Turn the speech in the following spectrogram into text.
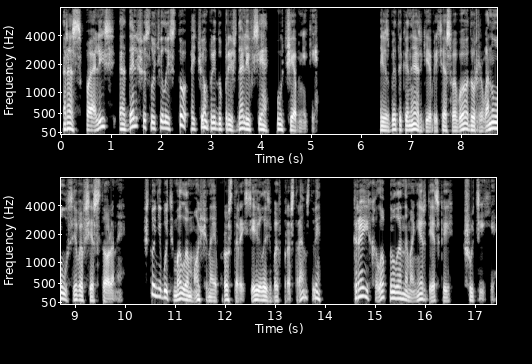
распались, а дальше случилось то, о чем предупреждали все учебники. Избыток энергии, обретя свободу, рванулся во все стороны. что-нибудь маломощное просто рассеялось бы в пространстве, край хлопнуло на манер детской шутихи.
